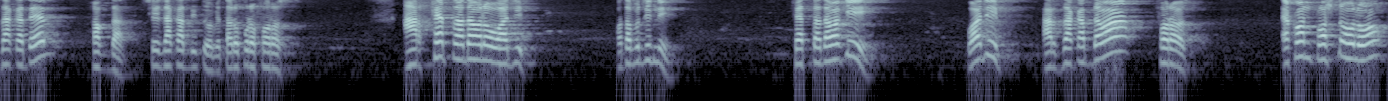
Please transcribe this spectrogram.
জাকাতের হকদার, সে জাকাত দিতে হবে, তার উপরে ফরজ। আর ফেতরা দেওয়া হলো ওয়াজিব। কথা বুঝিনি ফেতরা দেওয়া কি? ওয়াজিব। আর জাকাত দেওয়া ফরজ। এখন প্রশ্ন হলো,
